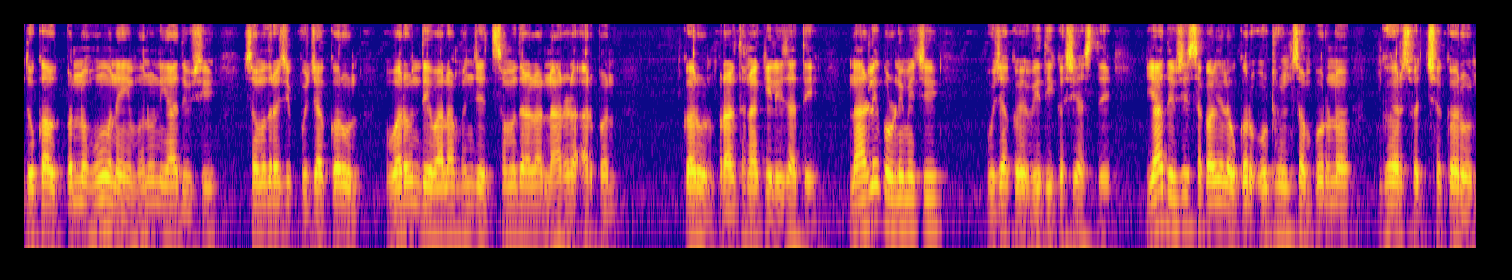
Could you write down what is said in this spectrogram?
धोका उत्पन्न होऊ नये म्हणून या दिवशी समुद्राची पूजा करून वरुण देवाला म्हणजेच समुद्राला नारळ अर्पण करून प्रार्थना केली जाते. नारळी पौर्णिमेची पूजा क विधी कशी असते? या दिवशी सकाळी लवकर उठून संपूर्ण घर स्वच्छ करून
